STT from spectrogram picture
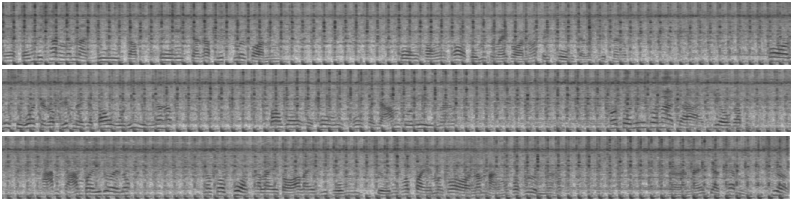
แต่ผมไปชั่งน้ำหนักดูกับโครงจักรเพชรเมื่อก่อน โครงของพ่อผมสมัยก่อนเนาะเป็นโครงจักรเพชรนะครับ ก็รู้สึกว่าจักรเพชรเนี่ยจะเบากว่านี้อีกนะครับ เบาๆกว่าโครงโครงสยามตัวนี้นะครับเพราะตัวนี้ก็น่าจะเกี่ยวกับฐานสามใบด้วยเนาะแล้วก็พวกอะไรต่ออะไรที่ผมเสริมเข้าไปมันก็น้ำหนักมันก็เพิ่มนะครับไหนจะแท่นเครื่อง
